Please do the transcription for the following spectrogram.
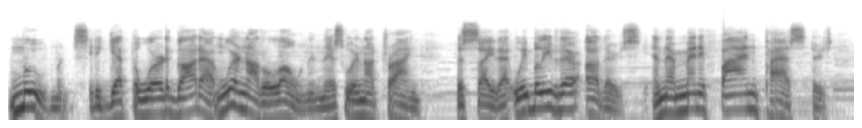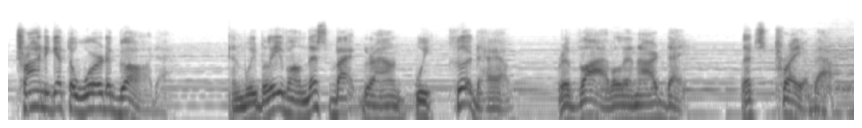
movements to get the Word of God out, and we're not alone in this, we're not trying to say that. We believe there are others, and there are many fine pastors trying to get the Word of God out. And we believe on this background we could have revival in our day. Let's pray about it.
